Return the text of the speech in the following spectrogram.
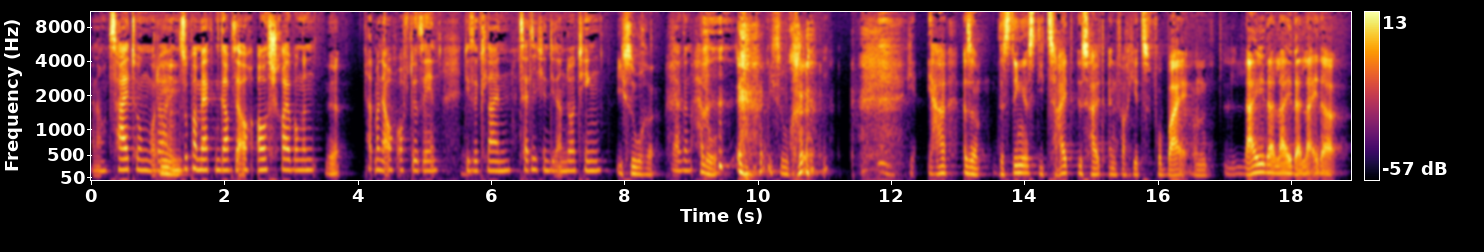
keine Ahnung, Zeitungen oder Mhm. in Supermärkten gab es ja auch Ausschreibungen. ja, Hat man ja auch oft gesehen. Diese kleinen Zettelchen, die dann dort hingen. ich suche. Ja, genau. Hallo, ich suche. Ja, also das Ding ist, die Zeit ist halt einfach jetzt vorbei und leider, leider, leider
